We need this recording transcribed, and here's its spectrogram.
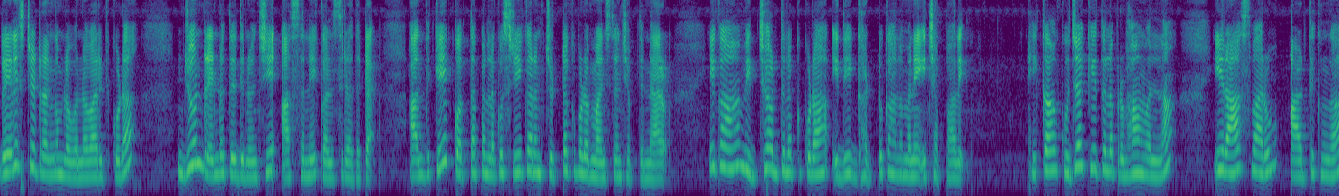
రియల్ ఎస్టేట్ రంగంలో ఉన్నవారికి కూడా జూన్ రెండో తేదీ నుంచి అస్సలే కలిసిరాదట. అందుకే కొత్త పనులకు శ్రీకారం చుట్టకపోవడం మంచిదని చెప్తున్నారు. ఇక విద్యార్థులకు కూడా ఇది గట్టు కాలమనే చెప్పాలి. ఇక కుజకేతుల ప్రభావం వలన ఈ రాశి వారు ఆర్థికంగా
